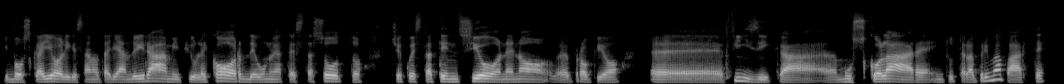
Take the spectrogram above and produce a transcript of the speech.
i boscaioli che stanno tagliando i rami, più le corde, uno è a testa sotto, c'è questa tensione no? eh, proprio eh, fisica, muscolare in tutta la prima parte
